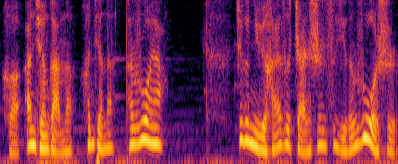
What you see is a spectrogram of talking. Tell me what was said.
和安全感呢？很简单，他弱呀。这个女孩子展示自己的弱势，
